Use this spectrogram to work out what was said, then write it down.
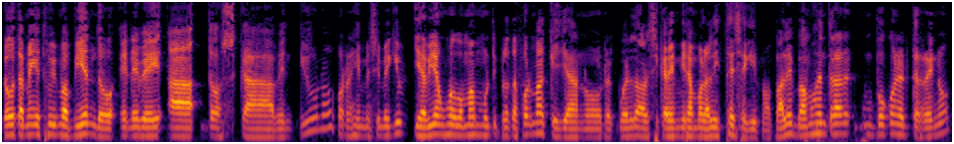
Luego también estuvimos viendo NBA 2K21, corregidme si me equivoco, y había un juego más multiplataforma que ya no recuerdo, ahora si queréis miramos la lista y seguimos, ¿vale? Vamos a entrar un poco en el terreno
